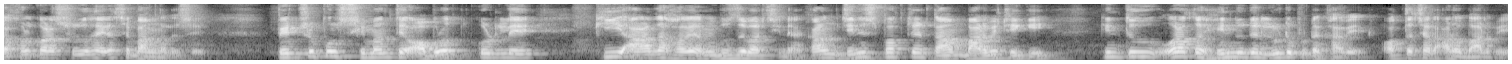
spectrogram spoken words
দখল করা শুরু হয়ে গেছে বাংলাদেশে। পেট্রোপোল সীমান্তে অবরোধ করলে কি আলাদা হবে আমি বুঝতে পারছি না। কারণ জিনিসপত্রের দাম বাড়বে ঠিকই, কিন্তু ওরা তো হিন্দুদের লুটোপুটে খাবে, অত্যাচার আরও বাড়বে।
